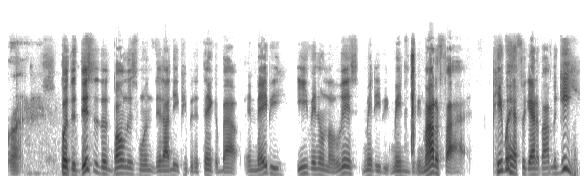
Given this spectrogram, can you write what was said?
right. But the, this is the bonus one that I need people to think about, and maybe even on the list, maybe may need to be modified people have forgot about Magee.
